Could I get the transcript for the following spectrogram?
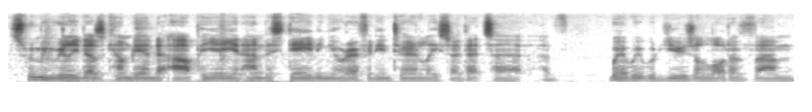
swimming really does come down to RPE and understanding your effort internally. So that's a, a where we would use a lot of um,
